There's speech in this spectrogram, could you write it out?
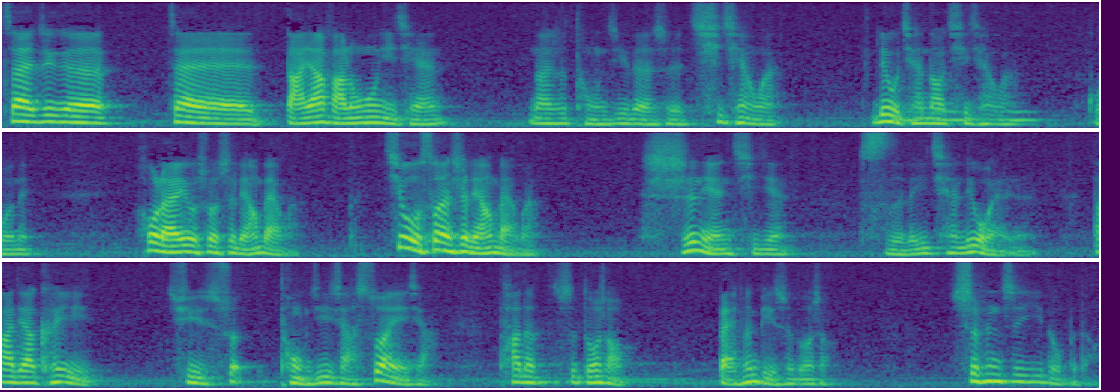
在这个在打压法轮功以前，那是统计的是七千万，六千到七千万，国内，后来又说是两百万，就算是两百万，十年期间死了一千六百人，大家可以去算统计一下，算一下，它的是多少，百分比是多少，十分之一都不到，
